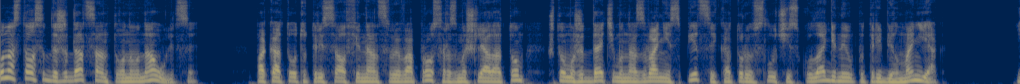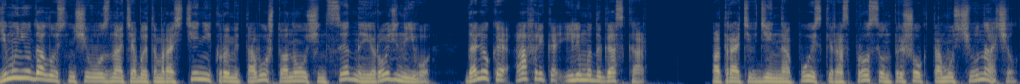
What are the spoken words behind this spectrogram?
Он остался дожидаться Антонова на улице. Пока тот утрясал финансовый вопрос, размышлял о том, что может дать ему название специи, которую в случае с Кулагиной употребил маньяк. Ему не удалось ничего узнать об этом растении, кроме того, что оно очень ценное и родина его – далекая Африка или Мадагаскар. Потратив день на поиски, расспросы, он пришел к тому, с чего начал,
